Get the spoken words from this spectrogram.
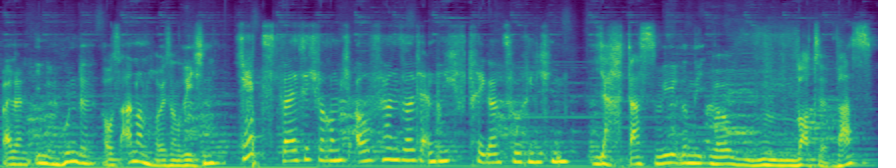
weil an ihnen Hunde aus anderen Häusern riechen? Jetzt weiß ich, warum ich aufhören sollte, an Briefträgern zu riechen. Ja, das wäre nicht. Warte, was?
